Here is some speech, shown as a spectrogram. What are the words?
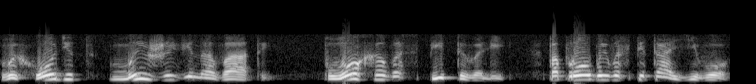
Выходит, мы же виноваты, плохо воспитывали. Попробуй воспитай его.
